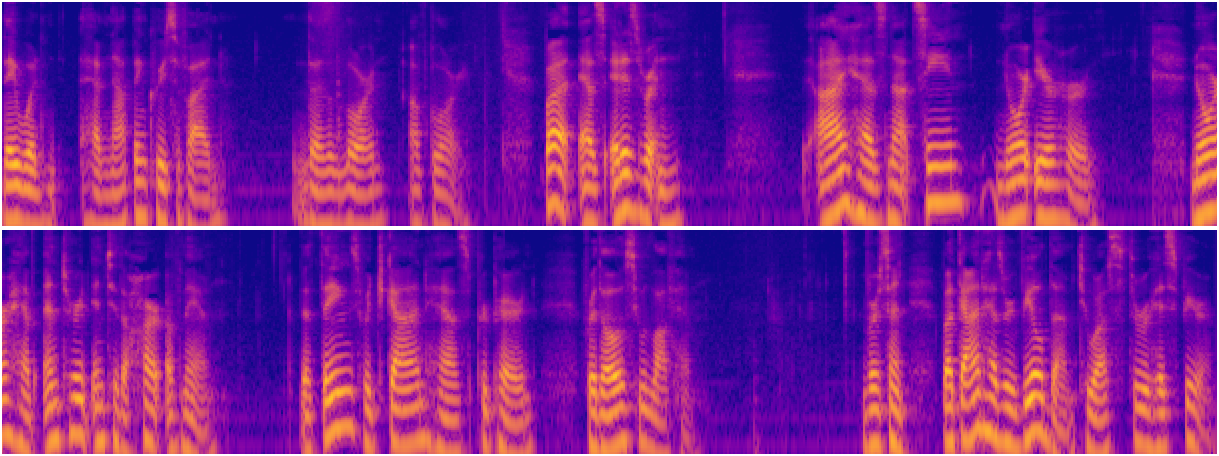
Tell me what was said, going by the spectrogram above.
they would have not been crucified the Lord of glory. But as it is written, Eye has not seen, nor ear heard, nor have entered into the heart of man the things which God has prepared for those who love him. Verse 10 but God has revealed them to us through His Spirit.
